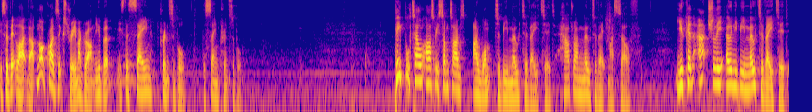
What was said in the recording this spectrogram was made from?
It's a bit like that. Not quite as extreme, I grant you, but it's the same principle. the same principle. People tell, ask me sometimes, I want to be motivated. How do I motivate myself? You can actually only be motivated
